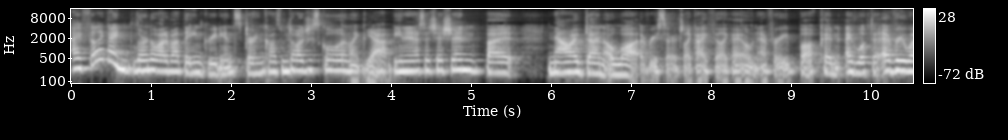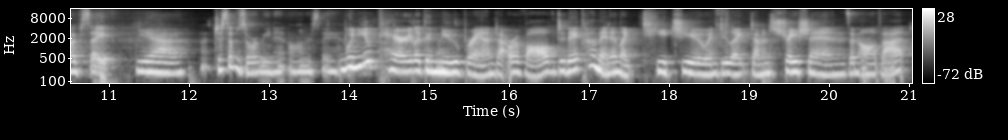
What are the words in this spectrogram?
I feel like I learned a lot about the ingredients during cosmetology school and like Yeah. being an esthetician, but now I've done a lot of research. Like I feel like I own every book and I've looked at every website Yeah. just absorbing it, honestly. When you carry like a new brand at Revolve, do they come in and like teach you and do like demonstrations and all of that?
